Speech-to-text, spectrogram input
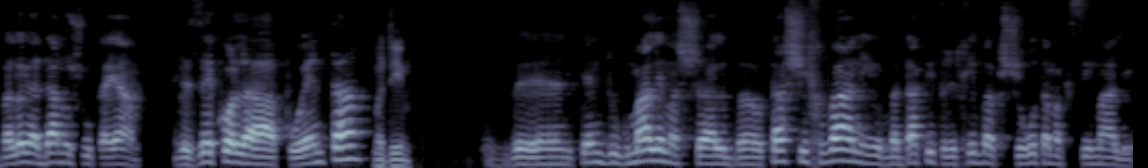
אבל לא ידענו שהוא קיים. וזה כל הפואנטה. מדהים. וניתן דוגמה למשל, באותה שכבה אני בדקתי את רכיב הכשירות המקסימלי.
